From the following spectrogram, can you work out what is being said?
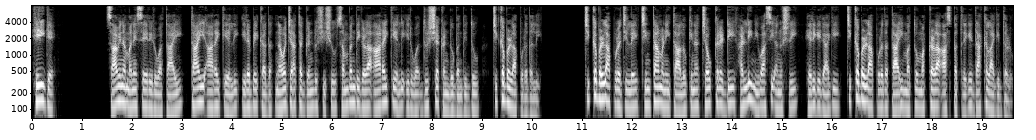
ಹೀಗೆ ಸಾವಿನ ಮನೆ ಸೇರಿರುವ ತಾಯಿ ತಾಯಿ ಆರೈಕೆಯಲ್ಲಿ ಇರಬೇಕಾದ ನವಜಾತ ಗಂಡು ಶಿಶು ಸಂಬಂಧಿಗಳ ಆರೈಕೆಯಲ್ಲಿ ಇರುವ ದೃಶ್ಯ ಕಂಡು ಬಂದಿದ್ದು, ಚಿಕ್ಕಬಳ್ಳಾಪುರದಲ್ಲಿ. ಚಿಕ್ಕಬಳ್ಳಾಪುರ ಜಿಲ್ಲೆ ಚಿಂತಾಮಣಿ ತಾಲೂಕಿನ ಚೌಕರೆಡ್ಡಿ ಹಳ್ಳಿ ನಿವಾಸಿ ಅನುಶ್ರೀ ಹೆರಿಗೆಗಾಗಿ ಚಿಕ್ಕಬಳ್ಳಾಪುರದ ತಾಯಿ ಮತ್ತು ಮಕ್ಕಳ ಆಸ್ಪತ್ರೆಗೆ ದಾಖಲಾಗಿದ್ದಳು.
